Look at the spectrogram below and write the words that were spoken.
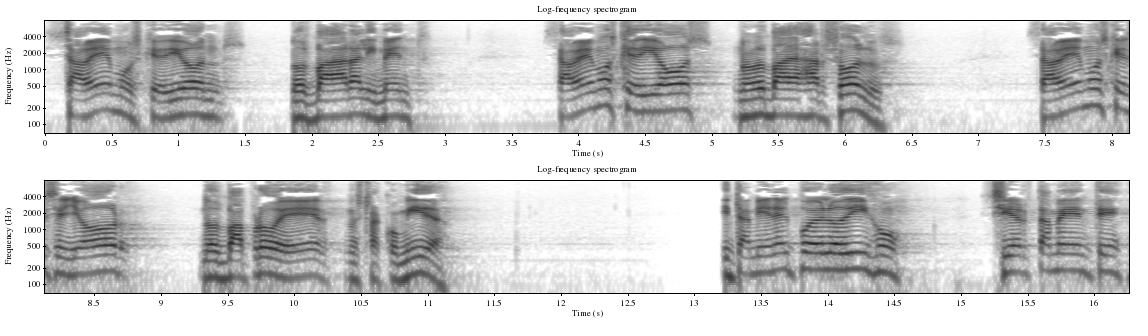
sabemos que Dios nos va a dar alimento, sabemos que Dios no nos va a dejar solos, sabemos que el Señor nos va a proveer nuestra comida. Y también el pueblo dijo, ciertamente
